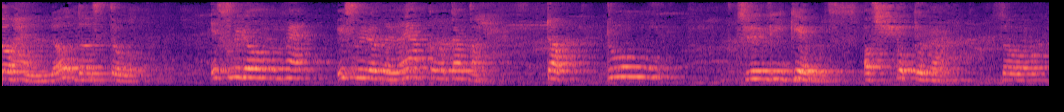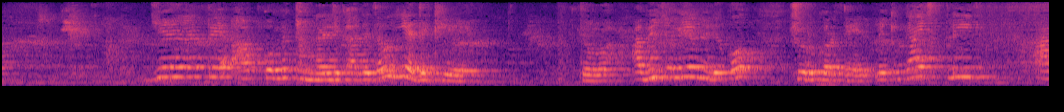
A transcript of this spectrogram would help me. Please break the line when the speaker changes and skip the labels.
तो हेलो दोस्तों, इस वीडियो में, इस वीडियो में मैं आपको बताऊँगा top two three games of Pokemon तो ये पे आपको मैं थंबनेल दिखा देता हूँ, ये देखिए। तो अभी चलिए वीडियो को शुरू करते हैं। लेकिन गाइस प्लीज़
